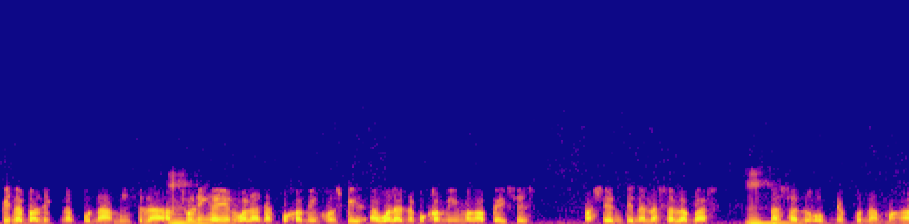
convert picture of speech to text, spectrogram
pinabalik na po namin sila. Actually, Mhm. ngayon wala na po kaming hospital, wala na po kaming mga patients, pasyente na nasa labas, Mhm. nasa loob na po ng mga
